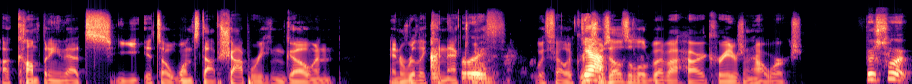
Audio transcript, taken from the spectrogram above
a company that's it's a one stop shop where you can go and and really connect Absolutely. with with fellow creators. Yeah. So tell us a little bit about Hire Creators and how it works. For sure.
